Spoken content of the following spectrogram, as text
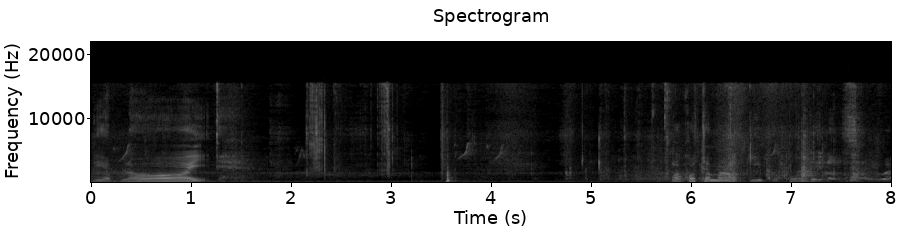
เรียบร้อยเราก็จะมาเอากีบกระทงที่เราใส่ไว้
